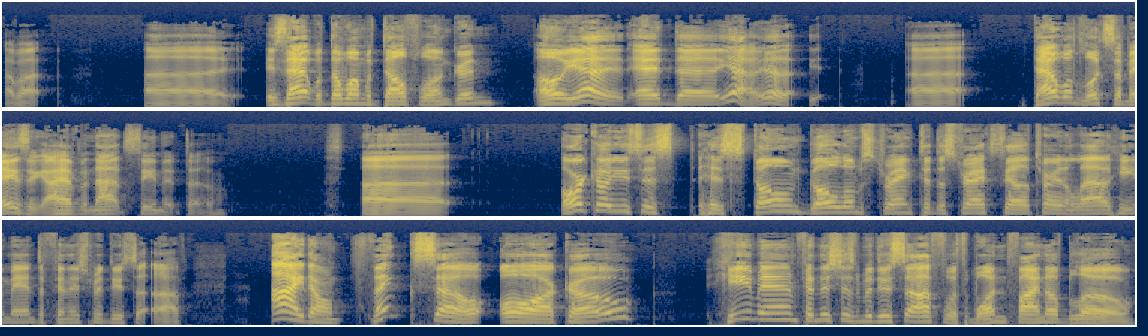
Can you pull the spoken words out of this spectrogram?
about uh is that the one with Dolph Lundgren? Oh yeah, and uh yeah, yeah. Uh that one looks amazing. I have not seen it though. Uh Orko uses his stone golem strength to distract Skeletor and allow He-Man to finish Medusa off. I don't think so, Orko. He-Man finishes Medusa off with one final blow.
